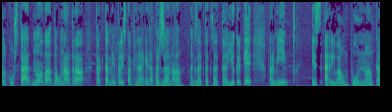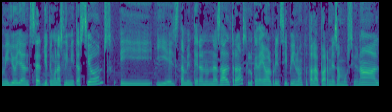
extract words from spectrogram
al costat no? d'un altre tractament que li estan fent a aquella persona. Exacte, exacte, exacte. Jo crec que per mi és arribar a un punt, no? El camí jo ja cert, jo tinc unes limitacions i, i ells també en tenen unes altres, el que dèiem al principi, no? Tota la part més emocional,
